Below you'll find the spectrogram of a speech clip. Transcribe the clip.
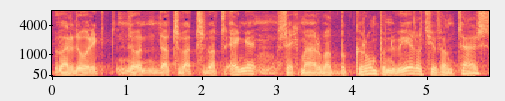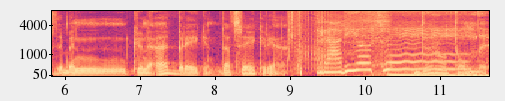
waardoor ik door dat wat, wat enge, zeg maar wat bekrompen wereldje van thuis ben kunnen uitbreken. Dat zeker, ja. Radio 2. De Rotonde.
